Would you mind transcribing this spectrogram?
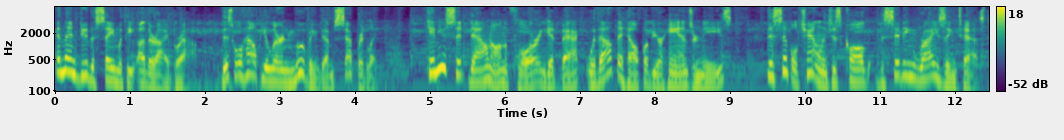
And then do the same with the other eyebrow. This will help you learn moving them separately. Can you sit down on the floor and get back without the help of your hands or knees? This simple challenge is called the sitting rising test.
